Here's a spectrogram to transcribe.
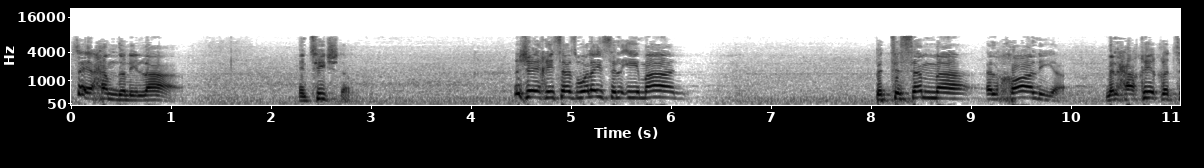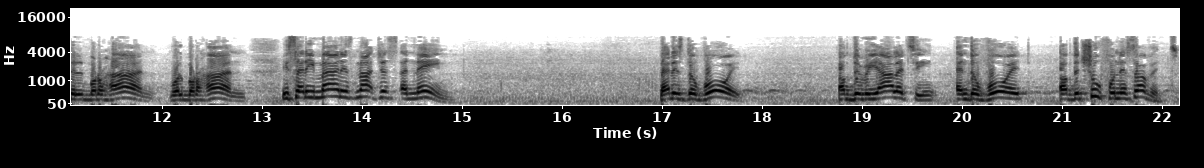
Say Alhamdulillah. And teach them. The Shaykh he says, وليس الإيمان بالتسمى الخالية من حقيقة البرهان والبرهان. He said Iman is not just a name that is devoid of the reality and devoid of the truthfulness of it.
